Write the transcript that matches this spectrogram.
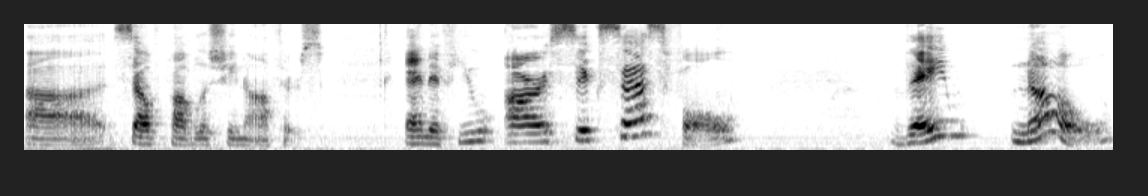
uh, self publishing authors. And if you are successful, they know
